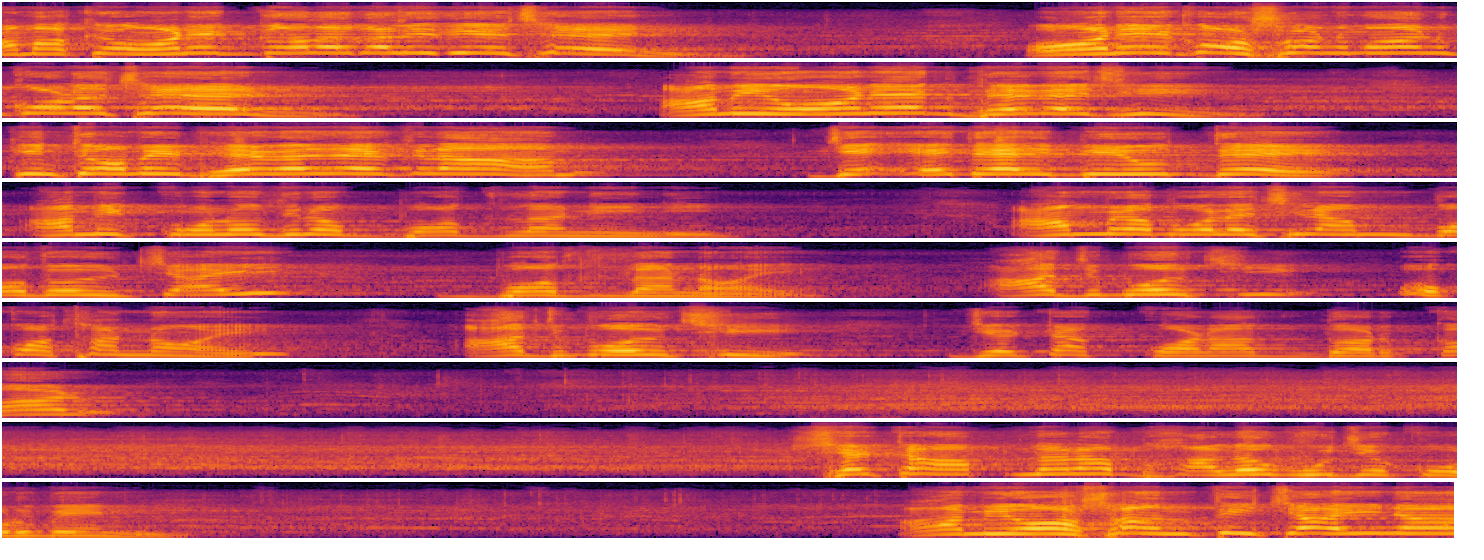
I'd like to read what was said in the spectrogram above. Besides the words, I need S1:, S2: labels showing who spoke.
S1: আমাকে অনেক গালাগালি দিয়েছেন, অনেক অসম্মান করেছেন। আমি অনেক ভেবেছি, কিন্তু আমি ভেবে দেখলাম যে এদের বিরুদ্ধে আমি কোনোদিনও বদলা নিইনি। আমরা বলেছিলাম, বদল চাই, বদলা নয়। আজ বলছি, ও কথা নয়। আজ বলছি, যেটা করার দরকার। সেটা আপনারা ভালো বুঝে করবেন। আমি অশান্তি চাই না।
